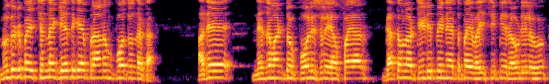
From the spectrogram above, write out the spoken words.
నుదుటిపై చిన్న గీతకే ప్రాణం పోతుందట. అదే నిజమంటూ పోలీసులు ఎఫ్ఐఆర్ గతంలో టీడీపీ నేతపై వైసీపీ రౌడీలు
